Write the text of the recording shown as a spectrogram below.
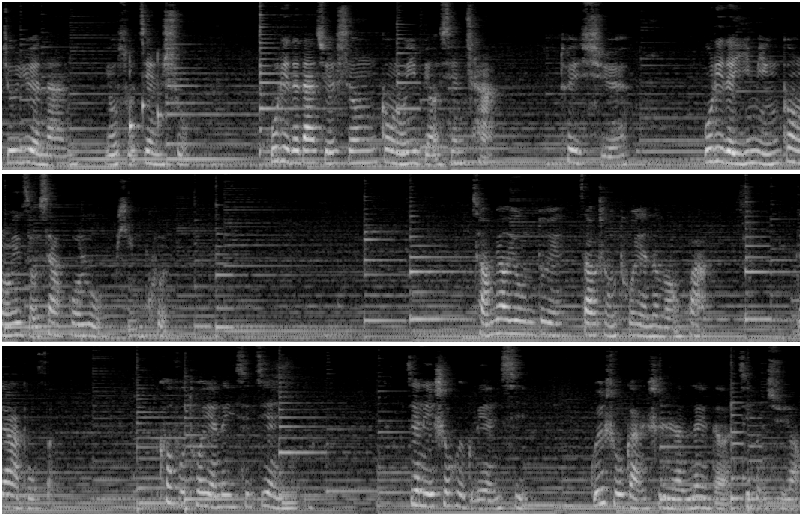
就越难有所建树。孤立的大学生更容易表现差、退学；孤立的移民更容易走下坡路、贫困。巧妙用对造成拖延的文化。第二部分，克服拖延的一些建议：建立社会联系。归属感是人类的基本需要。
